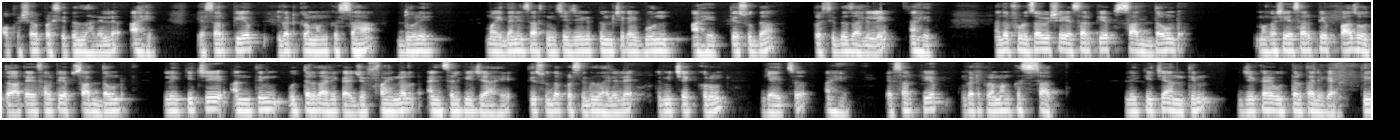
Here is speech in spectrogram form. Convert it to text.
ऑफिशियल प्रसिद्ध झालेलं आहे. एस आर पी एफ गट क्रमांक सहा धुळे मैदानी चाचणीचे जे तुमचे काही गुण आहेत ते सुद्धा प्रसिद्ध झालेले आहेत. नंतर पुढचा विषय एस आर पी एफ सात दौंड. मगाशी एस आर पी एफ पाच होतं. आता एस आर पी एफ सात दौंड लेखीची अंतिम उत्तर तालिका आहे जे फायनल अँसर की जी आहे ती सुद्धा प्रसिद्ध झालेली आहे. तुम्ही चेक करून घ्यायचं आहे. एस आर पी एफ गट क्रमांक सात लेखीची अंतिम जे काही उत्तर तालिका आहे ती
